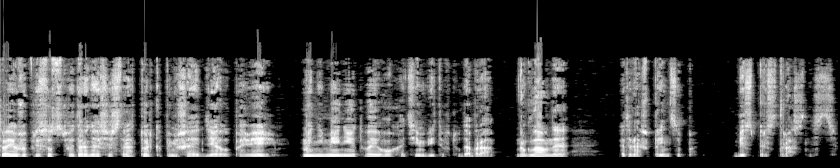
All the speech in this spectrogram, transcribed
Твое же присутствие, дорогая сестра, только помешает делу, поверь. Мы не менее твоего хотим, Витовту, добра. Но главное — это наш принцип беспристрастность.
